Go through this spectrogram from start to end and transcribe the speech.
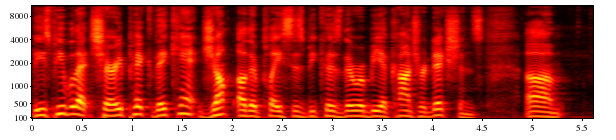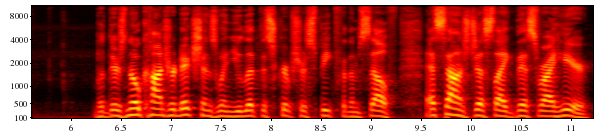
These people that cherry pick, they can't jump other places because there would be a contradictions. Um, but there's no contradictions when you let the scriptures speak for themselves. That sounds just like this right here.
